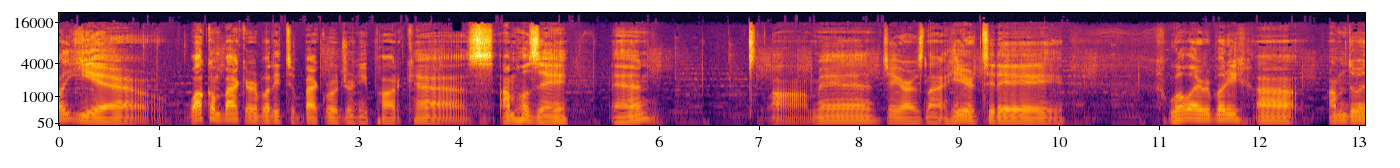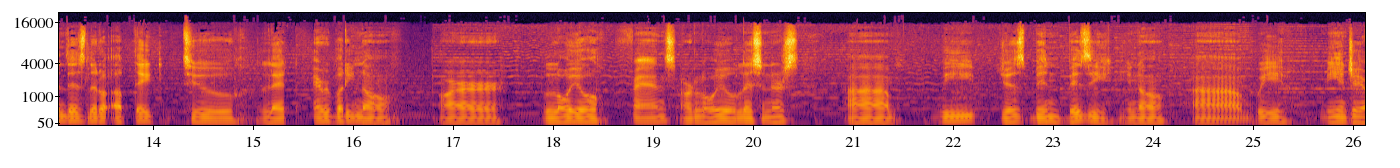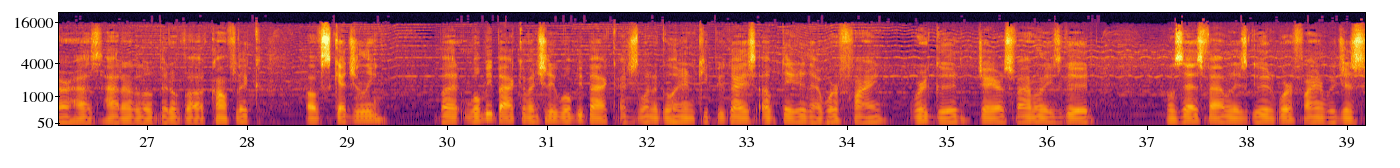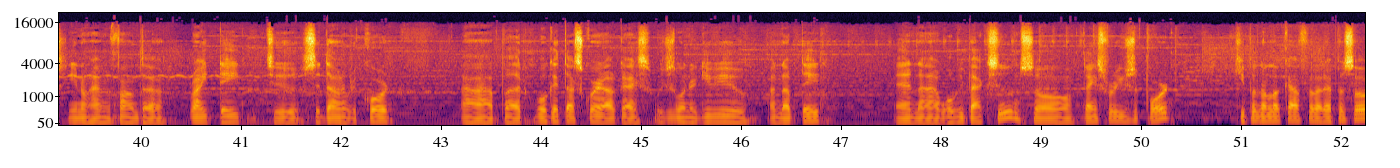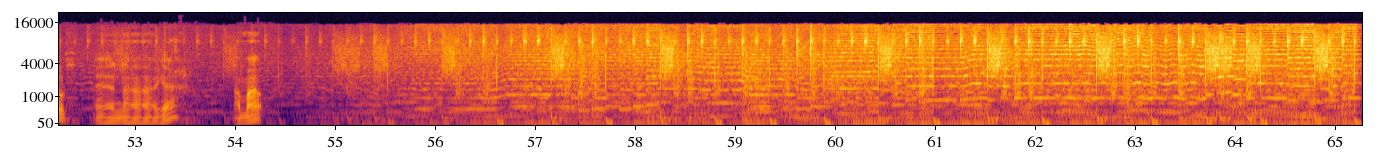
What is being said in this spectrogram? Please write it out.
Oh, yeah. Welcome back, everybody, to Backroad Journey Podcast. I'm Jose, and oh man, JR is not here today. Well, everybody, uh, I'm doing this little update to let everybody know, our loyal fans, our loyal listeners, um, we just been busy, you know. Um, we, me and JR has had a little bit of a conflict of scheduling, but we'll be back. Eventually, we'll be back. I just want to go ahead and keep you guys updated that we're fine. We're good. JR's family is good. Jose's family is good. We're fine. We just, you know, haven't found the right date to sit down and record. Uh, but we'll get that squared out, guys. We just want to give you an update, and uh, we'll be back soon. So thanks for your support. Keep on the lookout for that episode. And uh, yeah, I'm out.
